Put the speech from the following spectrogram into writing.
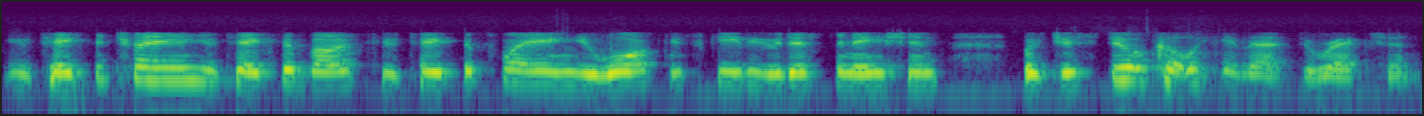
You take the train, you take the bus, you take the plane, you walk, you ski to your destination, but you're still going in that direction.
